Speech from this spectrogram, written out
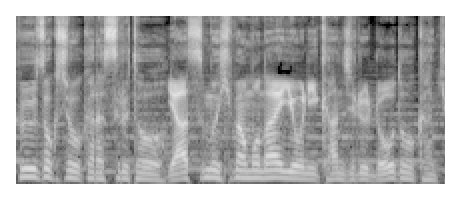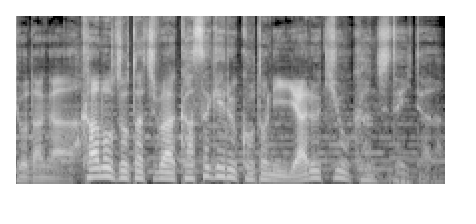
風俗嬢からすると休む暇もないように感じる労働環境だが彼女たちは稼げることにやる気を感じていた。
